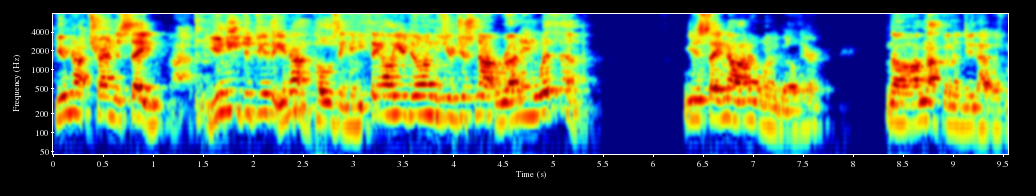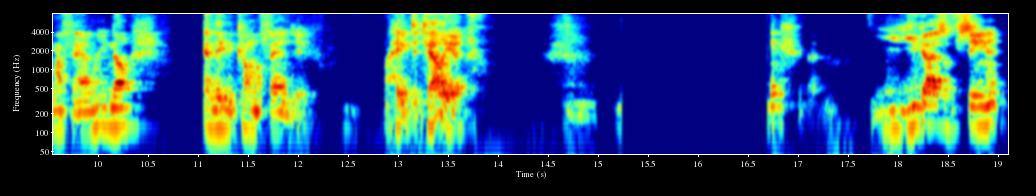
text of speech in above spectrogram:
you're not trying to say, you need to do that. You're not imposing anything. All you're doing is you're just not running with them. You just say, no, I don't want to go there. No, I'm not going to do that with my family. No. And they become offended. I hate to tell you. You guys have seen it.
